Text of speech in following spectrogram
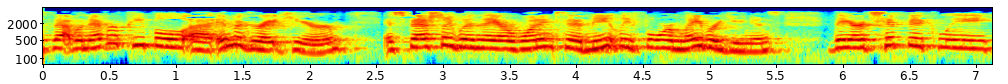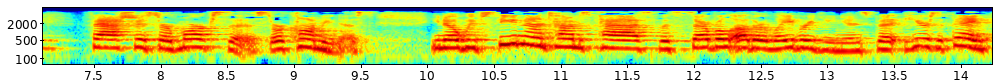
is that whenever people uh, immigrate here, especially when they are wanting to immediately form labor unions, they are typically fascist or Marxist or communist. You know, we've seen that in times past with several other labor unions, but here's the thing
